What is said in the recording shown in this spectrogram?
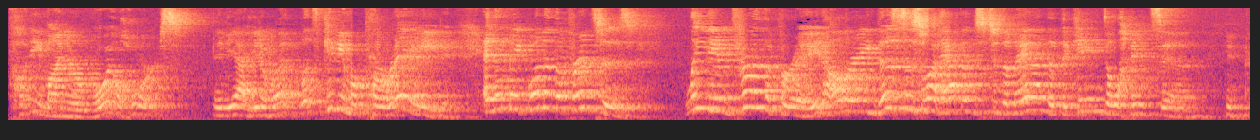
put him on your royal horse. And yeah, you know what? Let's give him a parade. And then make one of the princes lead him through the parade, hollering, This is what happens to the man that the king delights in.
